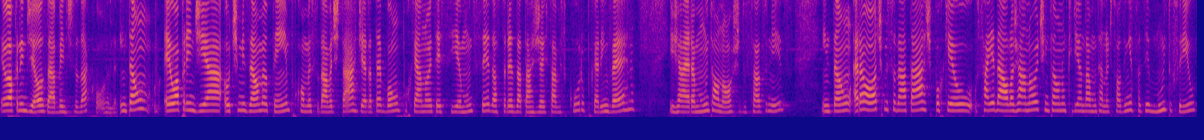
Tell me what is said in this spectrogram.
eu aprendi a usar a bendita da corda. Então, eu aprendi a otimizar o meu tempo. Como eu estudava de tarde, era até bom, porque anoitecia muito cedo. Às três da tarde já estava escuro, porque era inverno. E já era muito ao norte dos Estados Unidos. Então, era ótimo estudar à tarde, porque eu saía da aula já à noite, então eu não queria andar muito à noite sozinha, fazia muito frio.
